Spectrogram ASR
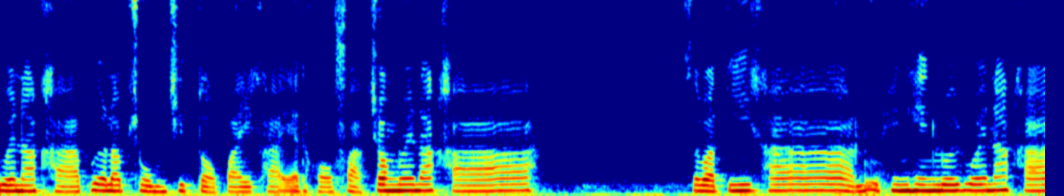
ด้วยนะคะ เพื่อรับชมคลิปต่อไปค่ะ แอดขอฝากช่องด้วยนะคะ สวัสดีค่ะ ลูกเฮงๆรวยๆนะคะ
